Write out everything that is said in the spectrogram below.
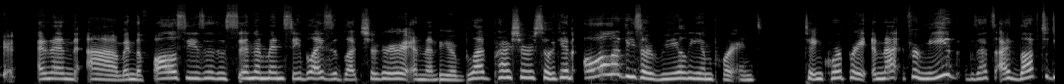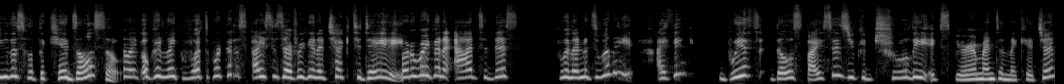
and then um, in the fall season, the cinnamon stabilizes blood sugar and then your blood pressure. So again, all of these are really important to incorporate. And that for me, that's I love to do this with the kids also. Like, okay, like what what kind of spices are we gonna check today? What are we gonna add to this? But then it's really, I think with those spices, you could truly experiment in the kitchen.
